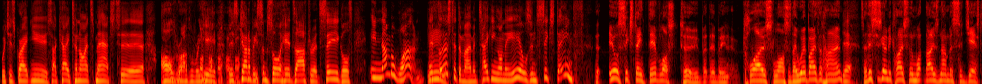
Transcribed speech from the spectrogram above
which is great news. Okay, tonight's match to old rivalry here. There's going to be some sore heads after it. Sea Eagles in number one, they're Mm. first at the moment, taking on the Eels in 16th. Eels 16th, they've lost two, but they've been close losses. They were both at home. Yeah. So this is going to be closer than what those numbers suggest.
